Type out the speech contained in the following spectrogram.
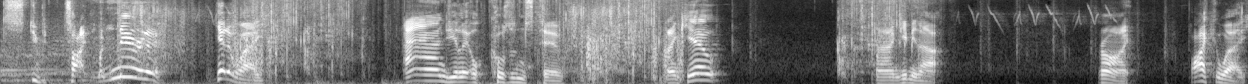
Stupid Titanomyrma! Get away! And your little cousins too. Thank you. And give me that. Right. Bike away.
